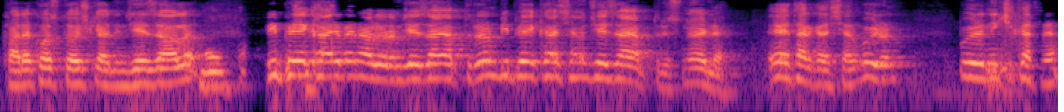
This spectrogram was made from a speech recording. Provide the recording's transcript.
Karakosta hoş geldin cezalı. Evet. Bir PK'yı ben alıyorum ceza yaptırıyorum. Bir PK sen ceza yaptırıyorsun öyle. Evet arkadaşlar buyurun. Buyurun iki katı.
